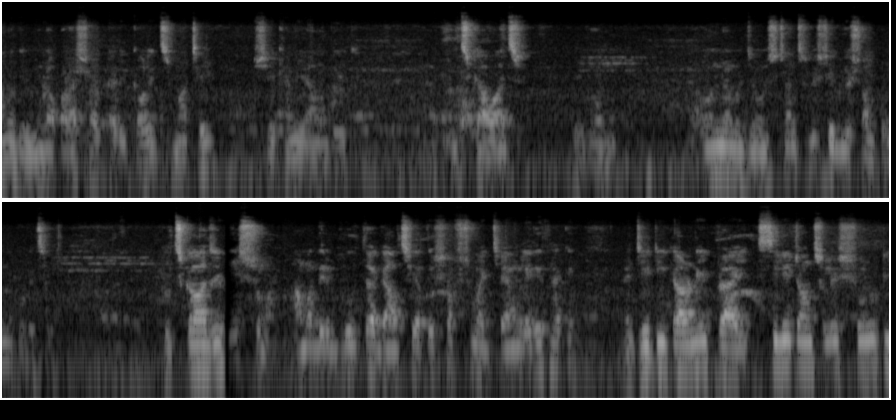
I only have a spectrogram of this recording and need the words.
আমাদের মুরাপাড়া সরকারি কলেজ মাঠে সেখানে আমাদের কুচকাওয়াজ এবং অন্যান্য যে অনুষ্ঠান ছিল সেগুলো সম্পন্ন করেছি। কুচকাওয়াজের সময় আমাদের ভুলতা গাউছিয়াতে সবসময় জ্যাম লেগে থাকে যেটি কারণে প্রায় সিলেট অঞ্চলের ষোলোটি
